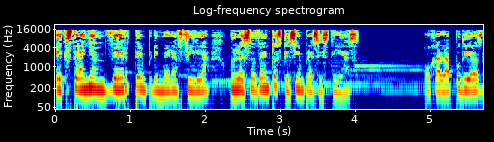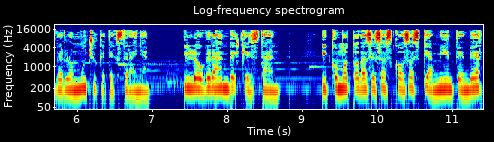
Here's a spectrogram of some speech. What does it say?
extrañan verte en primera fila o en los eventos que siempre asistías. Ojalá pudieras ver lo mucho que te extrañan y lo grande que están, y como todas esas cosas que a mi entender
